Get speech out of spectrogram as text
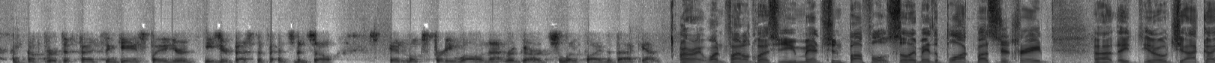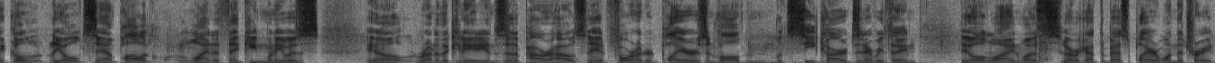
number of defense in games played. Your, he's your best defenseman. So it looks pretty well in that regard, solidifying the back end. All right, one final question. You mentioned Buffalo, so they made the blockbuster trade. Uh, they, you know, Jack Eichel, the old Sam Pollock line of thinking when he was, you know, running the Canadiens in a powerhouse, and they had 400 players involved in, with C cards and everything. The old line was whoever got the best player won the trade.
